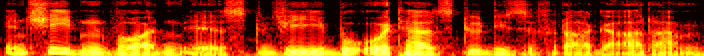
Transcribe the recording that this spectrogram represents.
entschieden worden ist. Wie beurteilst du diese Frage, Adam?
